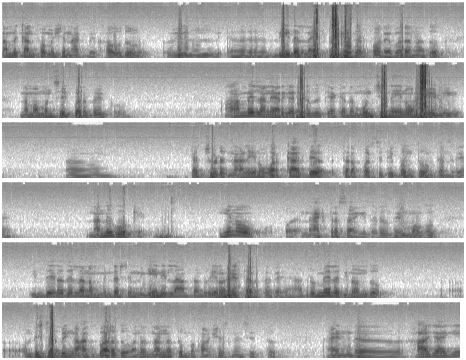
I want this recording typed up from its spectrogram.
ನಮಗೆ ಕನ್ಫರ್ಮೇಷನ್ ಆಗಬೇಕು. ಹೌದು will lead a life together for ever ಅನ್ನೋದು ನಮ್ಮ ಮನಸ್ಸಿಗೆ ಬರಬೇಕು. ಆಮೇಲೆ ನಾನು ಯಾರಿಗಾರು ಹೇಳಬೇಕು, ಯಾಕಂದರೆ ಮುಂಚೆನೇ ಏನೋ ಹೇಳಿ ಟಚ್ ಹೊಡೋದು ನಾಳೆ ಏನೋ ವರ್ಕ್ ಆಗದೆ ಥರ ಪರಿಸ್ಥಿತಿ ಬಂತು ಅಂತಂದರೆ, ನನಗೆ ಓಕೆ ಏನೋ ಆ್ಯಕ್ಟ್ರೆಸ್ ಆಗಿದ್ದಾರೆ, ಒಂದು ಹೆಣ್ಮಗು ಇಲ್ಲದೆ ಇರೋದೆಲ್ಲ ನಮ್ಮ ಇಂಡಸ್ಟ್ರಿ ಏನಿಲ್ಲ ಅಂತಂದ್ರೂ ಏನೋ ಹೇಳ್ತಾ ಇರ್ತಾರೆ. ಅದ್ರ ಮೇಲೆ ಇನ್ನೊಂದು ಒಂದು ಡಿಸ್ಟರ್ಬಿಂಗ್ ಆಗಬಾರ್ದು ಅನ್ನೋದು ನನ್ನ ತುಂಬ ಕಾನ್ಷಿಯಸ್ನೆಸ್ ಇತ್ತು. ಆ್ಯಂಡ್ ಹಾಗಾಗಿ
